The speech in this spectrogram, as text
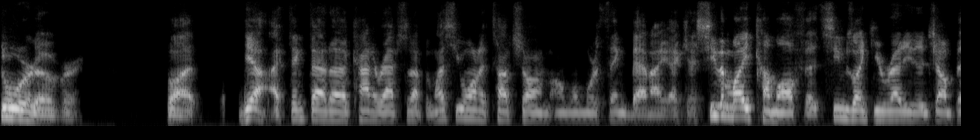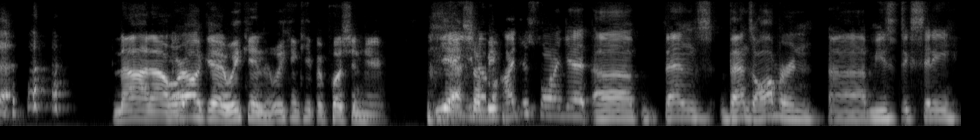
soared over. But yeah, I think that uh, kind of wraps it up. Unless you want to touch on on one more thing, Ben. I, I, I see the mic come off. It seems like you're ready to jump in. Nah, nah, we're all good. We can we can keep it pushing here. Yeah. you so know, be, I just want to get uh Ben's Ben's Auburn uh Music City,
